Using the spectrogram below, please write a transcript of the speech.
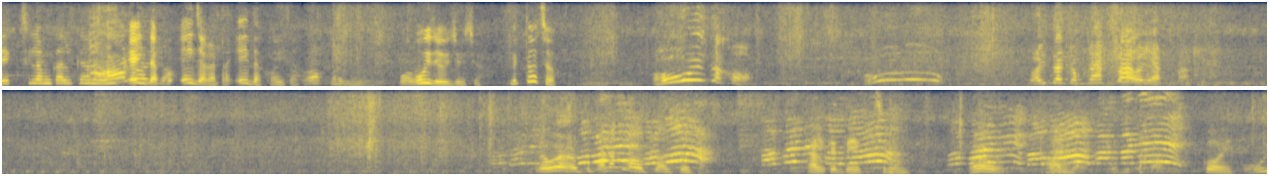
দেখছিলাম কালকে আমি। এই দেখো এই জায়গাটা এই দেখো এই জায়গা। ওই যে ওই যে ওই যে। দেখতে পাচ্ছ? ওই দেখো। ওই একটা। ওই একটা ওই একটু। কালকে দেখছিলাম। না, ওদিকে খাও। কই? ওই।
